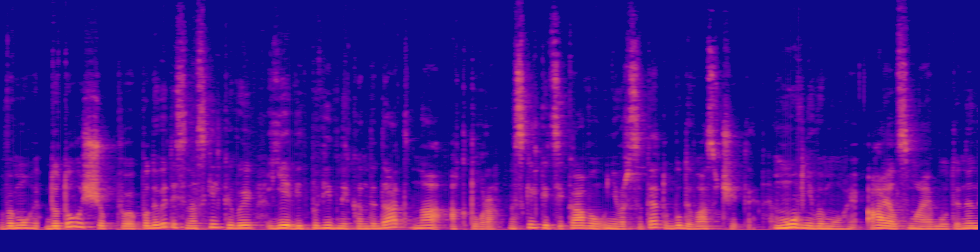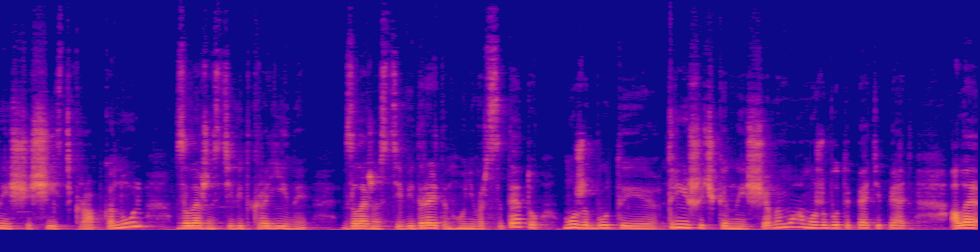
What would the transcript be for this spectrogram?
вимоги до того, щоб подивитися, наскільки ви є відповідний кандидат на актора, наскільки цікаво університету буде вас вчити. Мовні вимоги IELTS має бути не нижче 6.0, в залежності від країни. В залежності від рейтингу університету може бути трішечки нижча вимога, може бути 5,5, але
